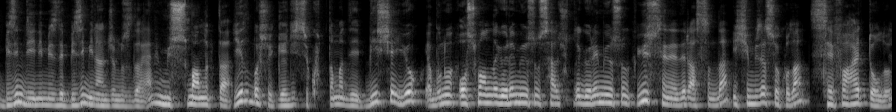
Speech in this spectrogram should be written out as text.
bizim dinimizde, bizim inancımızda yani Müslümanlıkta yılbaşı gecesi kutlama diye bir şey yok. Ya bunu Osmanlı'da göremiyorsun, Selçuklu'da göremiyorsun. 100 senedir aslında içimize sokulan sefahet dolu,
